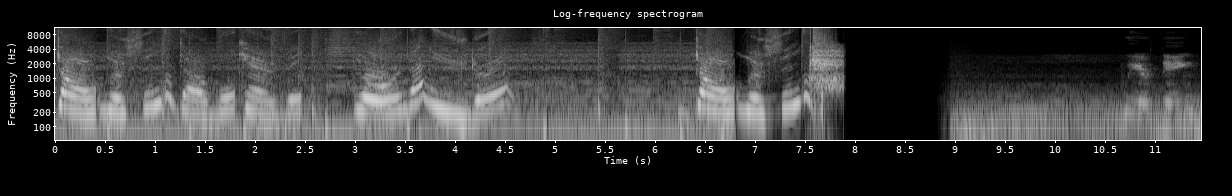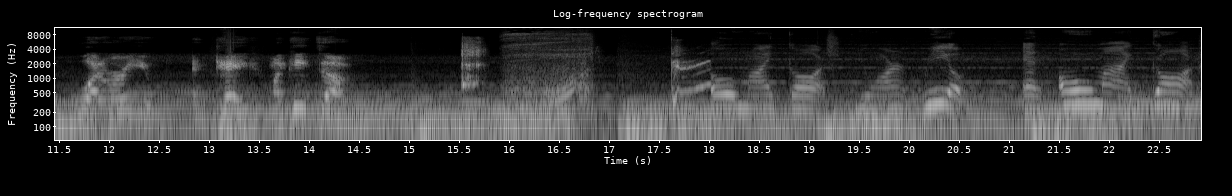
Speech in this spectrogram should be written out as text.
Don't listen to Double Carrot. You're the leader. Don't listen to Weird thing, what are you? And take my pizza! Oh my gosh, you aren't real. And oh my gosh,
